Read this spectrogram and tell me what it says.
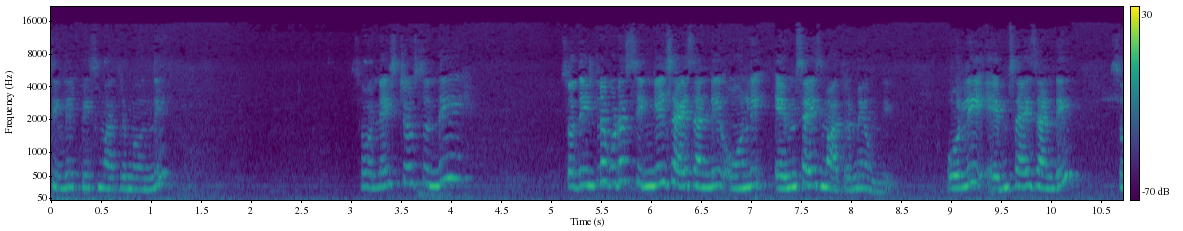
సింగిల్ పీస్ మాత్రమే ఉంది. సో నెక్స్ట్ వస్తుంది సో దీంట్లో కూడా సింగిల్ సైజ్ అండి ఓన్లీ ఎం సైజ్ మాత్రమే ఉంది. ఓన్లీ ఎం సైజ్ అండి. So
